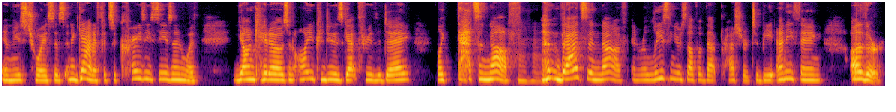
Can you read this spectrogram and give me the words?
in these choices. And again, if it's a crazy season with young kiddos and all you can do is get through the day, like that's enough. Mm-hmm. that's enough. And releasing yourself of that pressure to be anything other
